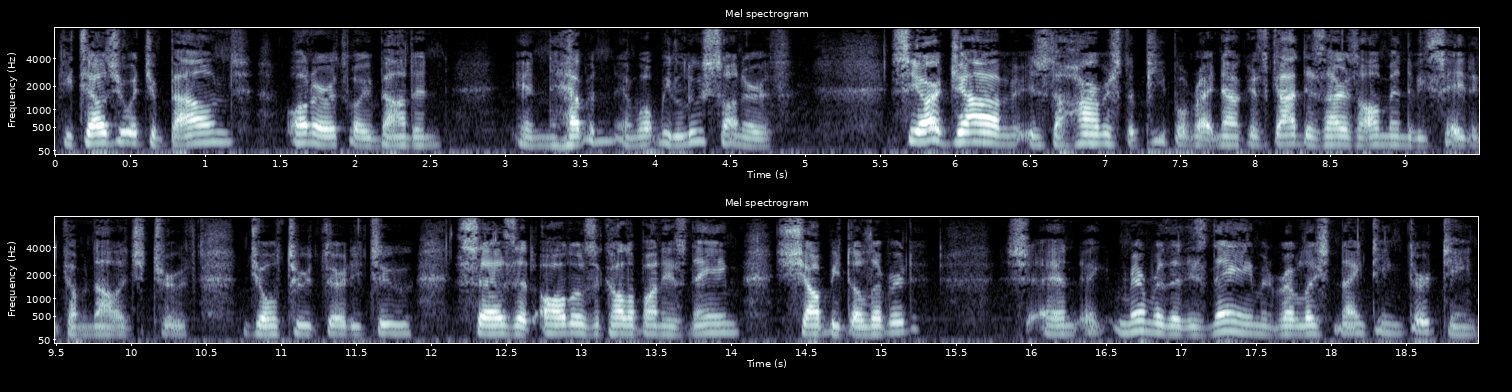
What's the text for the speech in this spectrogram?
he tells you what you bound on earth will be bound in, in heaven, and what we loose on earth. See, our job is to harvest the people right now because God desires all men to be saved and come to knowledge of truth. Joel 2.32 says that all those who call upon his name shall be delivered and uh, remember that his name in Revelation 19:13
